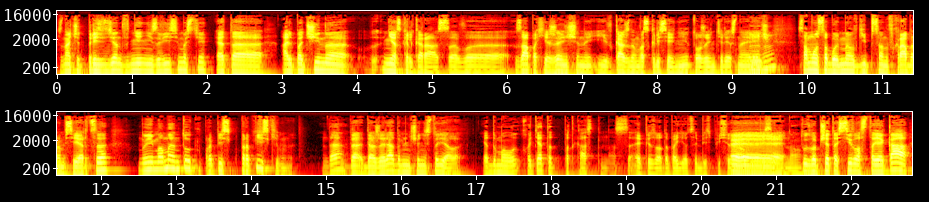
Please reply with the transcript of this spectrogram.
значит президент в Дне независимости, это Аль Пачино несколько раз в «Запахе женщины» и в «Каждом воскресенье», тоже интересная речь. Само собой, Мел Гибсон в «Храбром сердце», ну и момент тут прописки, прописки. Да? Да, даже рядом ничего не стояло. Я думал, хоть этот подкаст у нас эпизод обойдется без писюна. Э, Тут вообще-то сила стояка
